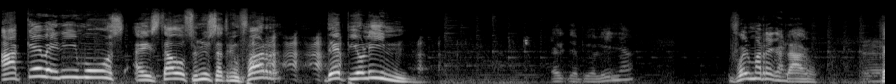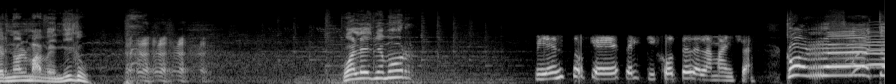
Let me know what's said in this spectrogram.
¿a qué venimos a Estados Unidos a triunfar? De Piolín. El de Piolín, ¿ya? fue el más regalado, pero no el más vendido. ¿Cuál es, mi amor? Pienso que es el Quijote de la Mancha. ¡Correcto!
